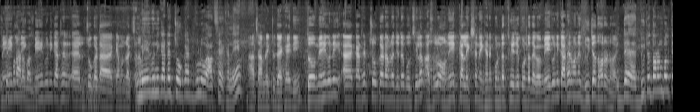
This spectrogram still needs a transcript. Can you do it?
ঈদের পর আরও বাড়বে। মেহগুনি কাঠের চৌকাটা কেমন রাখছেন? মেহগুনি কাঠের চৌকাঠগুলো আছে এখানে। আচ্ছা আমরা একটু দেখাই দিই। তো মেহগুনি কাঠের চৌকাট আমরা যেটা বলছিলাম আসলে অনেক কালেকশন এখানে। কোনটা থুয়ে যে কোনটা দেখাবো। মেহগুনি কাঠের মানে দুইটা ধরন হয়। দুইটা ধরন বলতে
